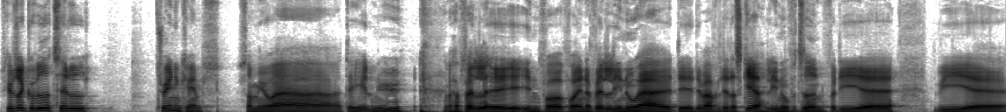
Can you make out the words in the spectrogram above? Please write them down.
Skal vi så gå videre til training camps, som jo er det helt nye, i hvert fald øh, inden for, for NFL lige nu her. Det, det er i hvert fald det, der sker lige nu for tiden, fordi øh, vi øh,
